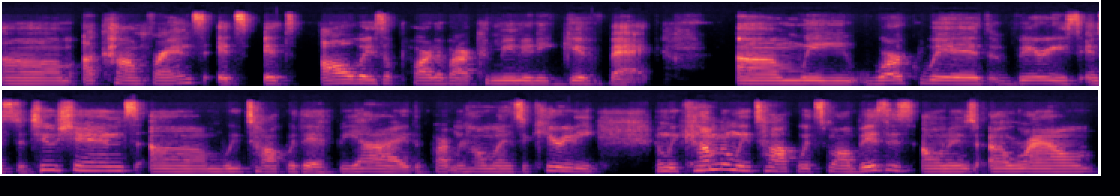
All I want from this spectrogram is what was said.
um, a conference. It's it's always a part of our community give back. Um, we work with various institutions. Um, we talk with the FBI, Department of Homeland Security, and we come and we talk with small business owners around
